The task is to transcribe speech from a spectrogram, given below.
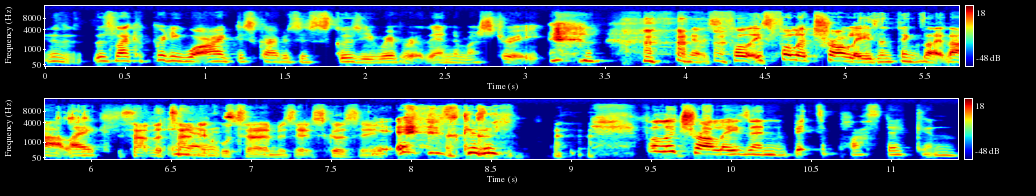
you know, there's like a pretty what I'd describe as a scuzzy river at the end of my street. you know, it's full it's full of trolleys and things like that. Like is that the technical you know, term? Is it scuzzy? Yeah, scuzzy. full of trolleys and bits of plastic and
